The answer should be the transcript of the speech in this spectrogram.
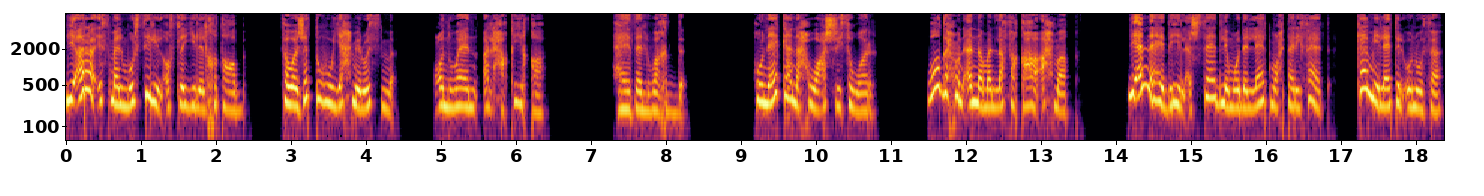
لأرى اسم المرسل الأصلي للخطاب فوجدته يحمل اسم عنوان الحقيقة. هذا الوغد. هناك نحو عشر صور واضح أن من لفقها أحمق. لأن هذه الأجساد لموديلات محترفات كاملات الأنوثة.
